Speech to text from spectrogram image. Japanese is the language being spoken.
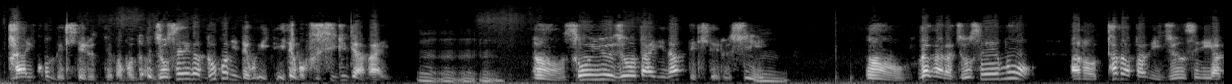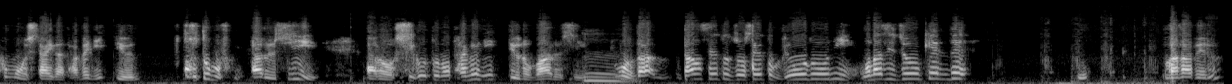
入り込んできてるっていうか、もう女性がどこにでもいいても不思議じゃない。うん。うん。うん。うん、そういう状態になってきてるし、うん。うん。だから女性も、あの、ただ単に純粋に学問をしたいがためにっていうこともあるし、あの、仕事のためにっていうのもあるし、うんもうだ男性と女性と平等に同じ条件で学べる？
